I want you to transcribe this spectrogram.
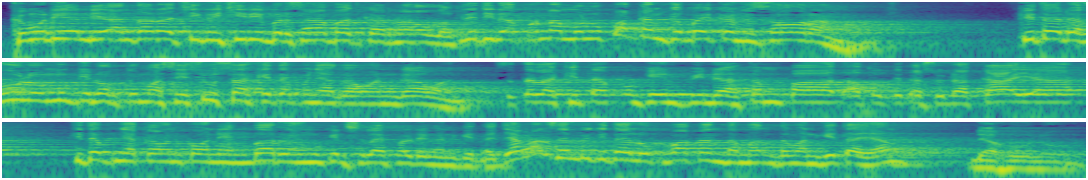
Kemudian di antara ciri-ciri bersahabat karena Allah, kita tidak pernah melupakan kebaikan seseorang. Kita dahulu mungkin waktu masih susah kita punya kawan-kawan. Setelah kita mungkin pindah tempat atau kita sudah kaya, kita punya kawan-kawan yang baru yang mungkin selevel dengan kita. Jangan sampai kita lupakan teman-teman kita yang dahulu.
